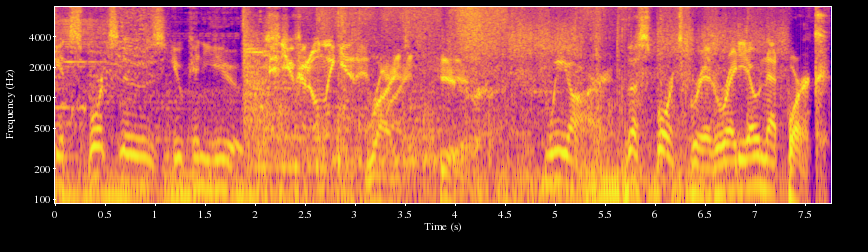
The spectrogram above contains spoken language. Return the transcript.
It's sports news you can use. And you can only get it right here. We are the Sports Grid Radio Network.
